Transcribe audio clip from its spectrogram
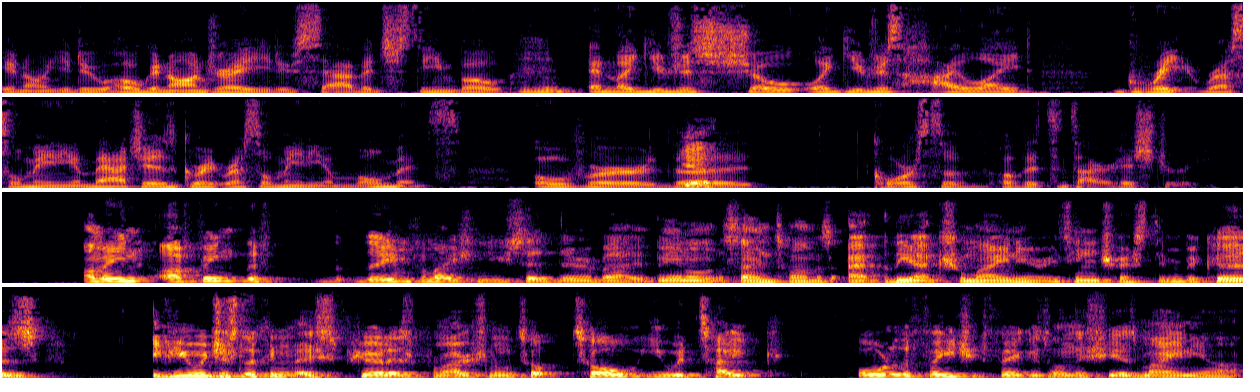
You know, you do Hogan Andre, you do Savage Steamboat, mm-hmm. and like you just show like you just highlight great WrestleMania matches, great WrestleMania moments over the Yeah. course of of its entire history. I mean, I think the the information you said there about it being on at the same time as the actual mania is interesting because if you were just looking at this purely as a promotional tool, you would take all of the featured figures on this year's mania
